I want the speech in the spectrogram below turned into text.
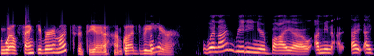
Well, thank you very much, Cynthia. I'm glad to be when, here. When I'm reading your bio, I mean, I, I,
